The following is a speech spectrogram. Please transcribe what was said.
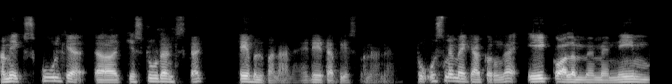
हमें एक स्कूल के, के स्टूडेंट्स का टेबल बनाना है डेटाबेस बनाना है। तो उसमें मैं क्या करूँगा एक कॉलम में मैं नेम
